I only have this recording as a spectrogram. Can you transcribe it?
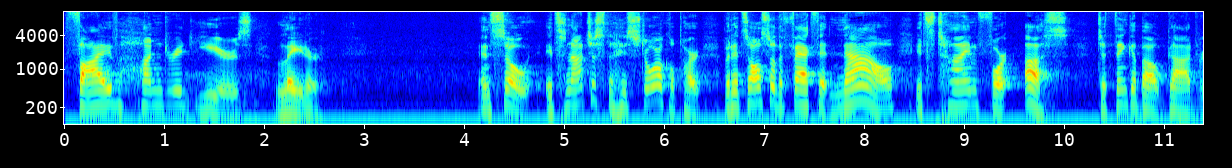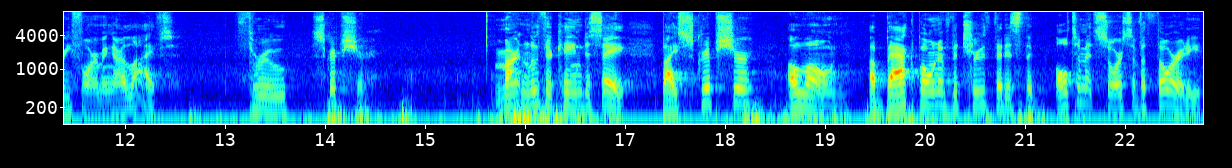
500 years later. And so it's not just the historical part, but it's also the fact that now it's time for us to think about God reforming our lives through Scripture. Martin Luther came to say, by Scripture alone, a backbone of the truth that is the ultimate source of authority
